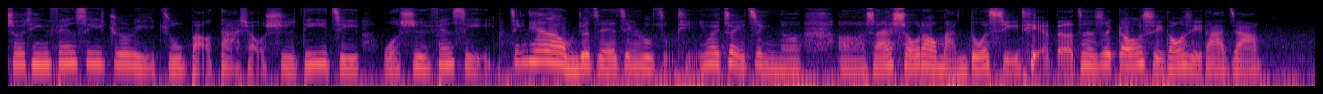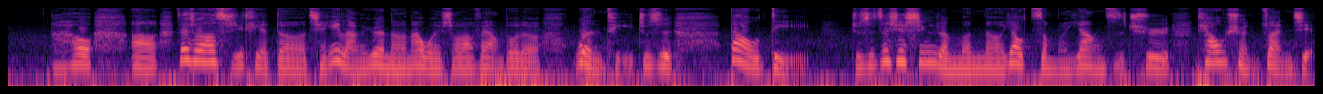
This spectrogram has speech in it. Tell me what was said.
收听 Fancy Jewelry 珠宝大小事第一集，我是 Fancy。今天呢，我们就直接进入主题，因为最近呢，呃，实在收到蛮多喜帖的，真的是恭喜恭喜大家。然后，呃，在收到喜帖的前一两个月呢，那我也收到非常多的问题，就是到底。就是这些新人们呢，要怎么样子去挑选钻戒？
